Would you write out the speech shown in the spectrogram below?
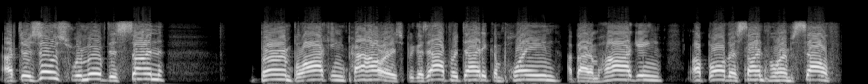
after Zeus removed his sun burn blocking powers because Aphrodite complained about him hogging up all the sun for himself.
